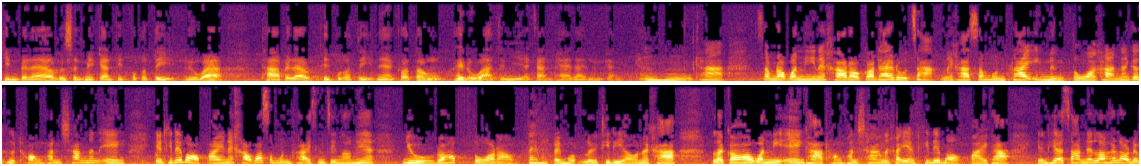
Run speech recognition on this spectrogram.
กินไปแล้วรู้สึกมีการผิดปกติ หรือว่าทาไปแล้วผิดปกติเนี่ยก็ต้องให้รู้ว่าอาจจะมีอาการแพ้ได้เหมือนกันค่ะ อือฮึค่ะสำหรับวันนี้นะคะเราก็ได้รู้จักนะคะ สมุนไพรอีกหนึ่งตัวค่ะ นั่นก็คือทองพันช่างนั่นเอง อย่างที่ได้บอกไปนะคะ ว่าสมุนไพรจริงๆแล้วเนี่ยอยู่รอบตัวเราเต็มไปหมดเลยทีเดียวนะคะ แล้วก็วันนี้เองค่ะ ทองพันช่างนะคะ อย่างที่ได้บอกไปค่ะ อย่างที่อาจารย์ได้เล่าให้เราได้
